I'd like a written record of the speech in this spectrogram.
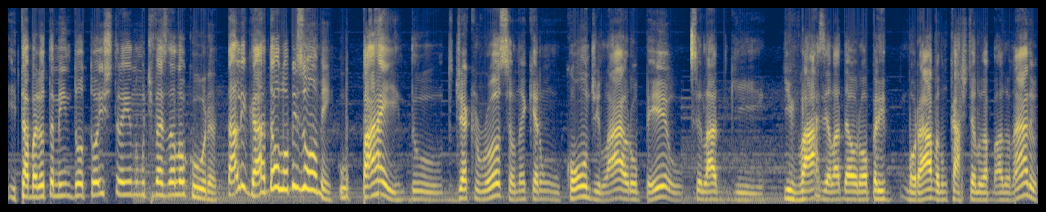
E trabalhou também em Doutor Estranho no Multiverso da Loucura. Tá ligado ao lobisomem. O pai do do Jack Russell, né? Que era um conde lá, europeu, sei lá, que de várzea lá da Europa, ele morava num castelo abandonado,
